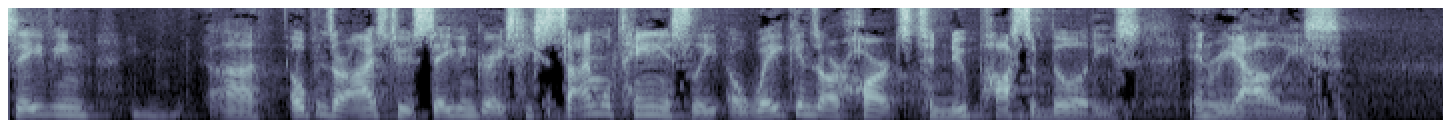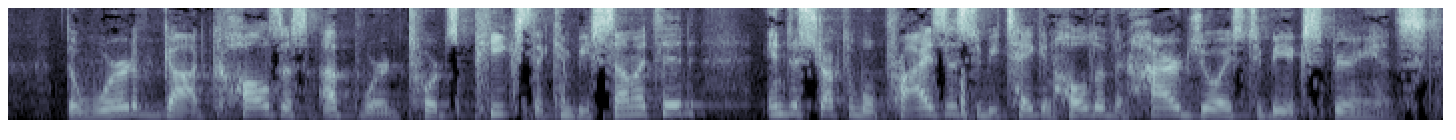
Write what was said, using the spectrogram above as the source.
saving uh, opens our eyes to his saving grace, he simultaneously awakens our hearts to new possibilities and realities. The Word of God calls us upward towards peaks that can be summited, indestructible prizes to be taken hold of, and higher joys to be experienced.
